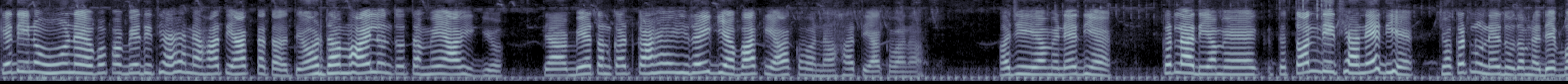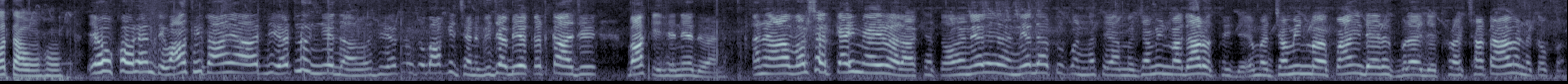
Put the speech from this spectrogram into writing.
કેદીનું હું ને પપ્પા બે દી થયા હે ને હાથી હાંકતા હતા તે અડધામાં આવેલું ને તો મેં આવી ગયો. ત્યાં બે ત્રણ કટકા હે રહી ગયા બાકી હાંકવાના, હાથી હાંકવાના. હજી અમે ને દઈએ. કેટલા દી અમે ત્રણ દી થયા ને દઈએ. જો કેટલું ને દઉં તમને દે બતાવું હું. એવું ખબર એમ વાંથી તો અહીંયા હજી એટલું જ નેદાણું હજી એટલું તો બાકી છે ને. બીજા બે કટકા હજી બાકી છે નેદવાના અને આ વરસાદ કાંઈ આવ્યા રાખે તો હવે નેદા નેદાતું પણ નથી. આમ જમીનમાં ગારો થઈ જાય. એમાં જમીનમાં પાણી ડાયરેક્ટ ભરાઈ જાય. થોડાક છાંટા આવે ને તો પણ.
